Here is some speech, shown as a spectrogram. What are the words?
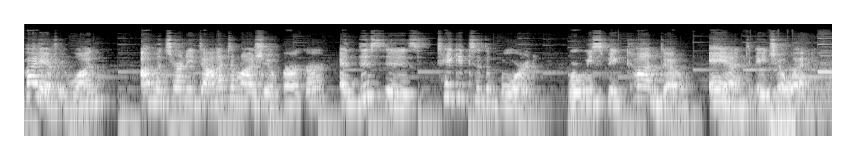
Hi, everyone. I'm attorney Donna DiMaggio Berger, and this is Take It to the Board, where we speak condo and HOA.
